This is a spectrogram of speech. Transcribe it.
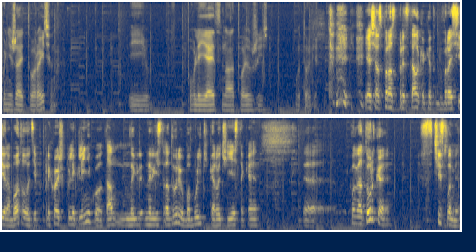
понижает твой рейтинг и повлияет на твою жизнь в итоге. Я сейчас просто представил, как это бы в России работало. Типа, приходишь в поликлинику, там на, на регистратуре у бабульки, короче, есть такая э, клавиатурка с числами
